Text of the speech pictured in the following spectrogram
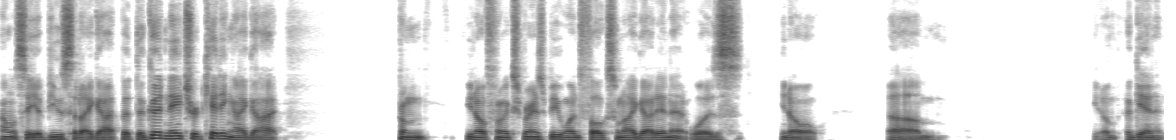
I won't say abuse that I got, but the good natured kidding I got from you know from experienced B1 folks when I got in it was you know um, you know again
